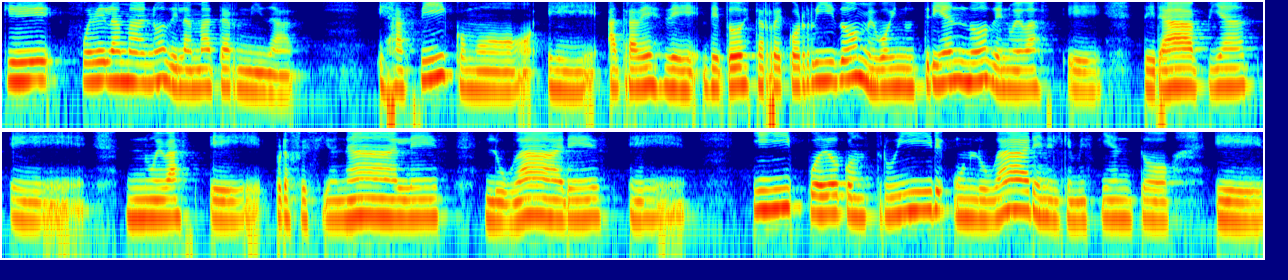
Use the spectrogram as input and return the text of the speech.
que fue de la mano de la maternidad. Es así como eh, a través de, todo este recorrido me voy nutriendo de nuevas eh, terapias, nuevas profesionales, lugares, eh, y puedo construir un lugar en el que me siento, eh,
